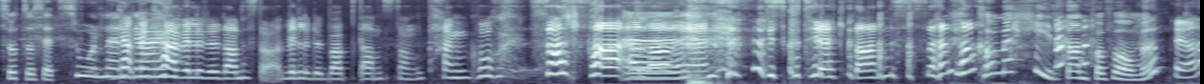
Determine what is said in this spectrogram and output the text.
Sittet og sett Hva, men hva ville du danse da? Ville du bare danse sånn tango, salsa Eh. eller eh, diskotekdans, eller? Kommer helt an på formen. Ja.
